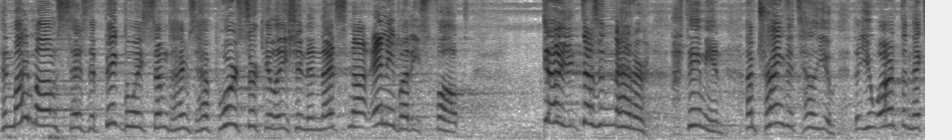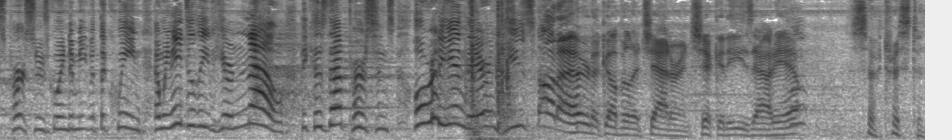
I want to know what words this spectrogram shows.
And my mom says that big boys sometimes have poor circulation and that's not anybody's fault. Uh, It doesn't matter. Damien, I'm trying to tell you that you aren't the next person who's going to meet with the Queen, and we need to leave here now because that person's already in there and he's. Thought I heard a couple of chattering chickadees out here. Sir Tristan.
